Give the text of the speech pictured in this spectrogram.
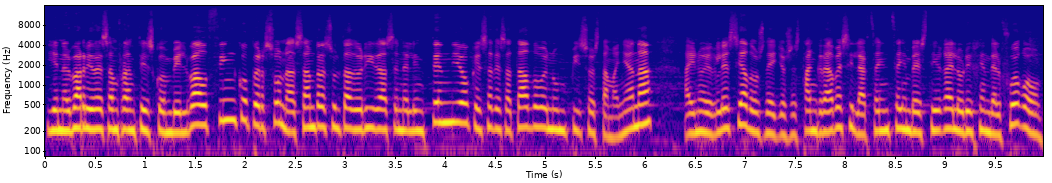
Y en el barrio de San Francisco, en Bilbao, cinco personas han resultado heridas en el incendio que se ha desatado en un piso esta mañana. Hay una iglesia, dos de ellos están graves y la Archancha investiga el origen del fuego.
